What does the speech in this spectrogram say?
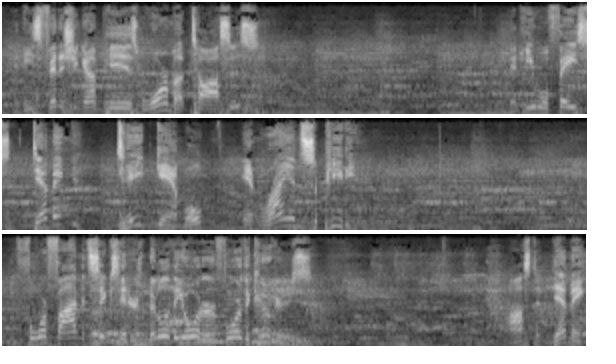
And he's finishing up his warm up tosses. And he will face Deming, Tate Gamble, and Ryan Sapedi. Four, five, and six hitters, middle of the order for the Cougars. Austin Deming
